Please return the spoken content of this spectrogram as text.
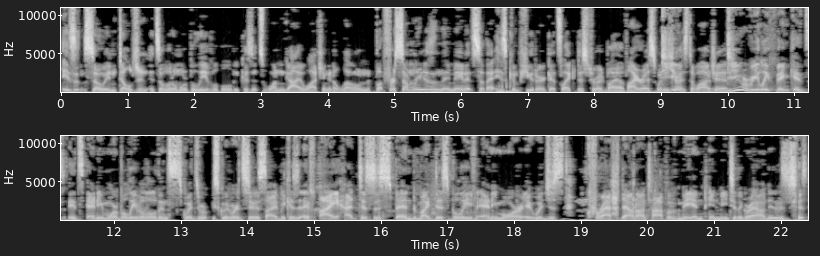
isn't so indulgent. It's a little more believable because it's one guy watching it alone. But for some reason they made it so that his computer gets like destroyed by a virus when Do he you- tries to watch it. Do you really think it's it's any more believable than Squidward, Squidward suicide? Because if I had to suspend my disbelief anymore, it would just crash down on top of me and pin me to the ground. It was just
